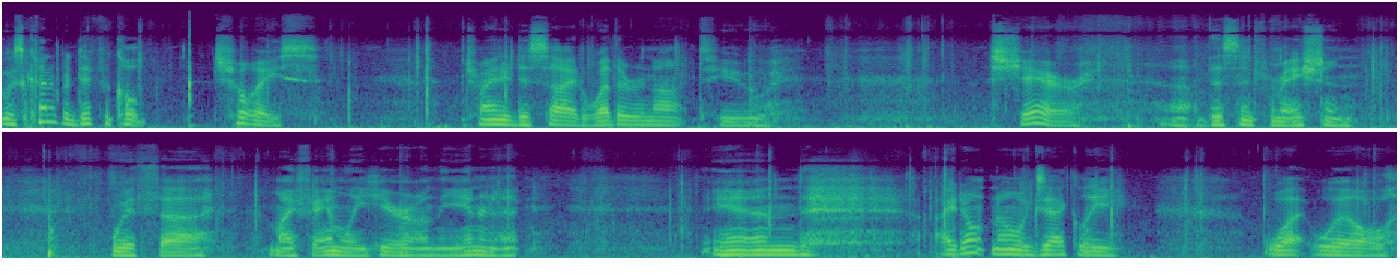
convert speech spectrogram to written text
was kind of a difficult choice trying to decide whether or not to share uh, this information with uh, my family here on the internet. And I don't know exactly what will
